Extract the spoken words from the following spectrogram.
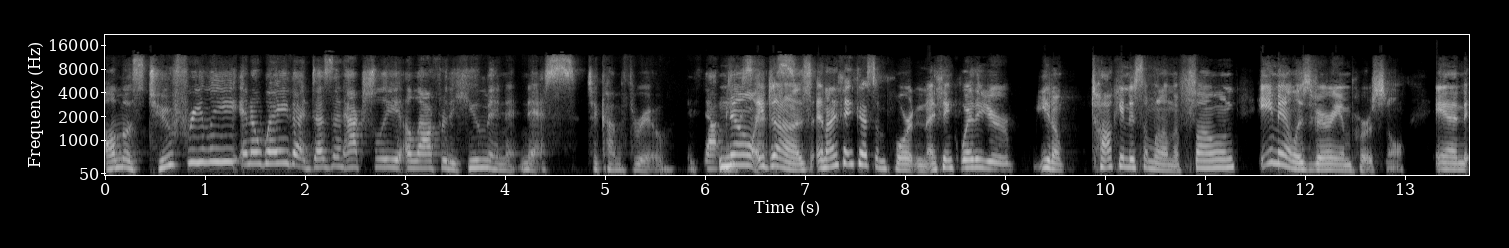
almost too freely in a way that doesn't actually allow for the humanness to come through. no, sense. it does. And I think that's important. I think whether you're, you know, talking to someone on the phone, email is very impersonal. And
